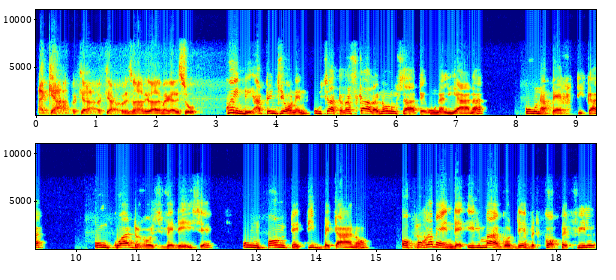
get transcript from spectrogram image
è chiaro, è chiaro, è chiaro. Bisogna arrivare magari su. Quindi attenzione, usate la scala, non usate una liana, una pertica, un quadro svedese, un ponte tibetano o puramente il mago David Copperfield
